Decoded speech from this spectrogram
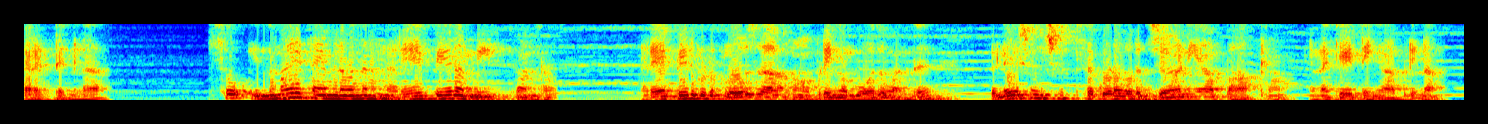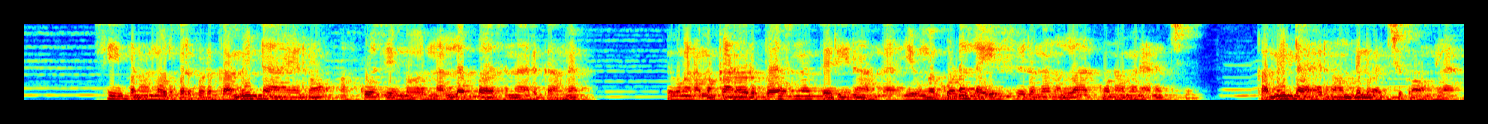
கரெக்ட்டுங்களா ஸோ இந்த மாதிரி டைமில் வந்து நம்ம நிறைய பேரை மீட் பண்ணுறோம் நிறைய பேர் கூட க்ளோஸ் ஆகிறோம் அப்படிங்கும்போது வந்து ரிலேஷன்ஷிப்ஸை கூட ஒரு ஜேர்னியாக பார்க்கலாம். என்ன கேட்டிங்க அப்படின்னா சரி இப்போ நம்ம ஒருத்தர் கூட கமிட் ஆயிடுறோம். அஃப்கோர்ஸ் இவங்க ஒரு நல்ல பர்சனாக இருக்காங்க. இவங்க நமக்கான ஒரு பர்சனாக தெரியுறாங்க. இவங்க கூட லைஃப் இருந்தால் நல்லாயிருக்கும் நம்ம நினச்சி கமிட் ஆயிடுறோம் அப்படின்னு வச்சுக்கோங்களேன்.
